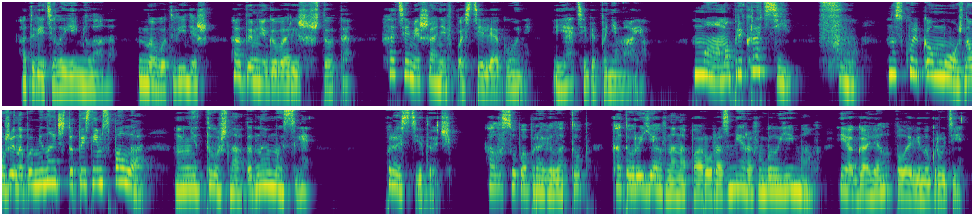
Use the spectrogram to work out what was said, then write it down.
– ответила ей Милана. «Но вот видишь, а ты мне говоришь что-то. Хотя Мишаня в постели огонь, я тебя понимаю». «Мама, прекрати! Фу, насколько можно уже напоминать, что ты с ним спала? Мне тошно от одной мысли». «Прости, дочь». Алсу поправила топ, который явно на пару размеров был ей мал и оголял половину груди.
